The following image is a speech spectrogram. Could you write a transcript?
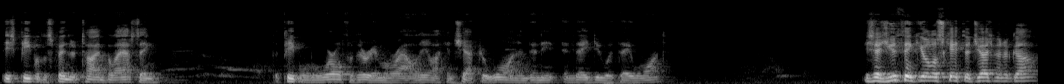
These people that spend their time blasting the people of the world for their immorality, like in chapter 1, and then he, and they do what they want. He says, You think you'll escape the judgment of God?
